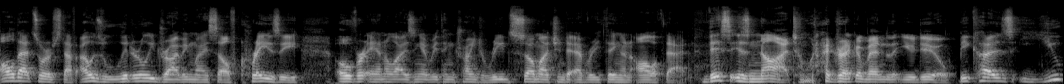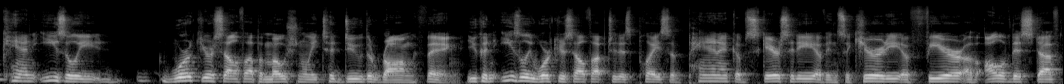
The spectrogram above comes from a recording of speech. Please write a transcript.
All that sort of stuff. I was literally driving myself crazy over analyzing everything, trying to read so much into everything and all of that. This is not what I'd recommend that you do because you can easily work yourself up emotionally to do the wrong thing. You can easily work yourself up to this place of panic, of scarcity, of insecurity, of fear, of all of this stuff,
